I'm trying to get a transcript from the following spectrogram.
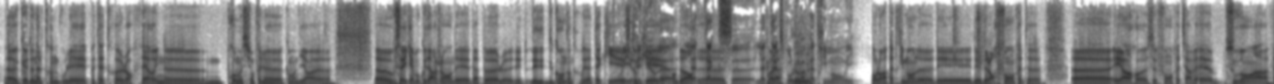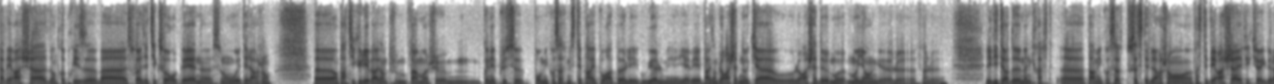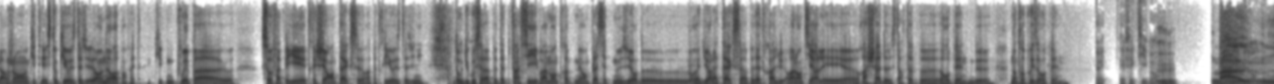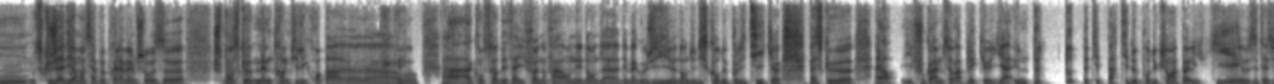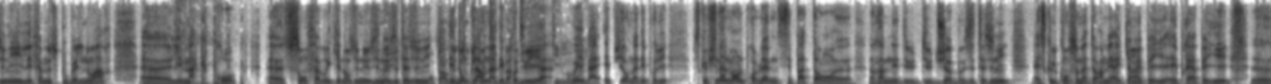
euh, que Donald Trump voulait peut-être leur faire une promotion, enfin, comment dire. vous savez qu'il y a beaucoup d'argent d'Apple, des, de grandes entreprises de tech qui est stocké en dehors la taxe, la taxe pour le mmh. rapatriement, oui pour le rapatriement de, de, de leurs fonds en fait. Euh, et or, euh, ce fonds en fait servait souvent à faire des rachats d'entreprises, euh, bah, soit asiatiques, soit européennes, selon où était l'argent. Euh, en particulier, par exemple, enfin moi je connais plus pour Microsoft, mais c'était pareil pour Apple et Google. Mais il y avait par exemple le rachat de Nokia ou le rachat de Mojang, le, enfin le l'éditeur de Minecraft euh, par Microsoft. Tout ça, c'était de l'argent. Enfin, c'était des rachats effectués avec de l'argent qui était stocké aux États-Unis, en Europe en fait, qui ne pouvait pas sauf à payer très cher en taxes euh, rapatriés aux États-Unis. Donc du coup, ça va peut-être, enfin, si vraiment Trump met en place cette mesure de réduire la taxe, ça va peut-être ralentir les euh, rachats de start-up euh, européennes ou de d'entreprises européennes. Oui, effectivement. Mm. Bah, euh, ce que j'ai à dire, moi, c'est à peu près la même chose. Euh, je pense que même Trump, il y croit pas euh, à, à, construire des iPhones. Enfin, on est dans de la démagogie, dans du discours de politique, parce que, alors, il faut quand même se rappeler qu'il y a une petite toute petite partie de production Apple qui est aux États-Unis. Les fameuses poubelles noires, euh, les Mac Pro, euh, sont fabriqués dans une usine aux États-Unis. Et donc là, on a des produits. Oui, bah, et puis on a des produits parce que finalement, le problème, c'est pas tant euh, ramener du, du, job aux États-Unis. Est-ce que le consommateur américain est, payé, est prêt à payer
